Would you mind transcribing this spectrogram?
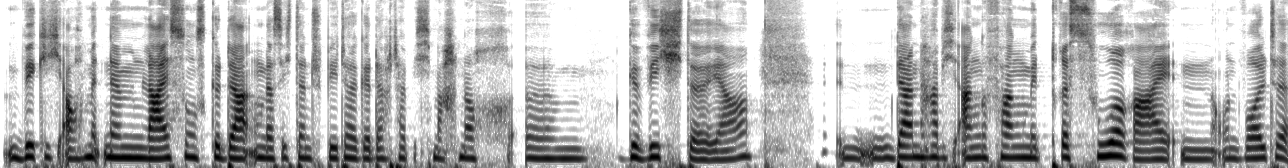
Wirklich auch mit einem Leistungsgedanken, dass ich dann später gedacht habe, ich mache noch ähm, Gewichte, ja dann habe ich angefangen mit Dressurreiten und wollte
